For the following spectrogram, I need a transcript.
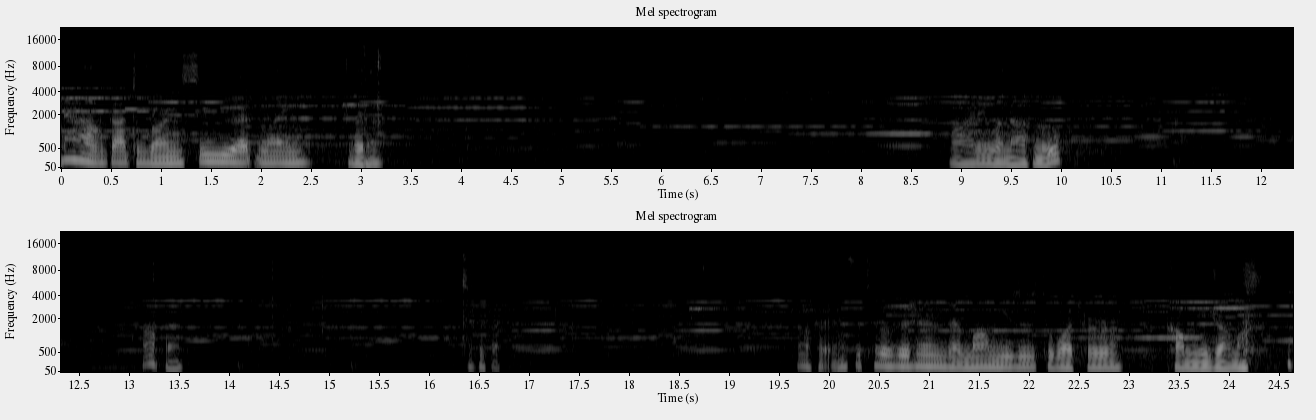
Now I've got to run. See you at mine later. Alrighty, what now move? Okay. okay, it's a television that mom uses to watch her comedy dramas. you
